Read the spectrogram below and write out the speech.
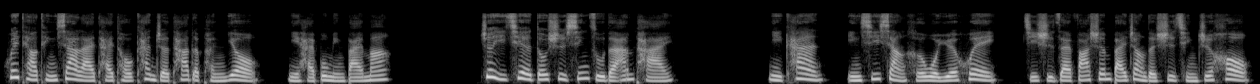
灰条停下来，抬头看着他的朋友：“你还不明白吗？这一切都是星族的安排。”你看，银溪想和我约会，即使在发生白长的事情之后，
